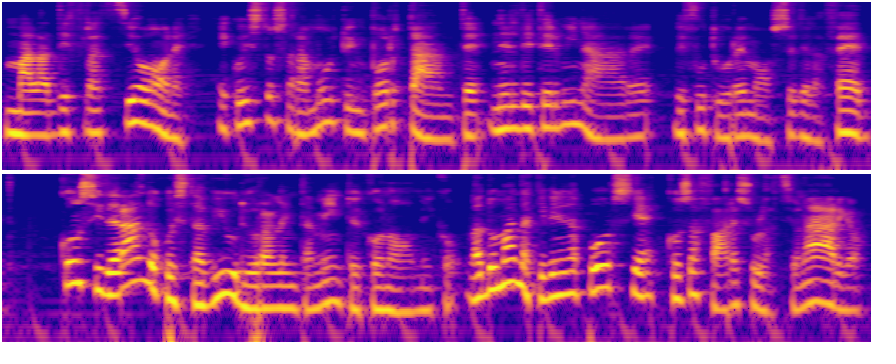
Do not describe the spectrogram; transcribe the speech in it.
ma la deflazione e questo sarà molto importante nel determinare le future mosse della Fed. Considerando questa view di un rallentamento economico, la domanda che viene da porsi è cosa fare sull'azionario.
